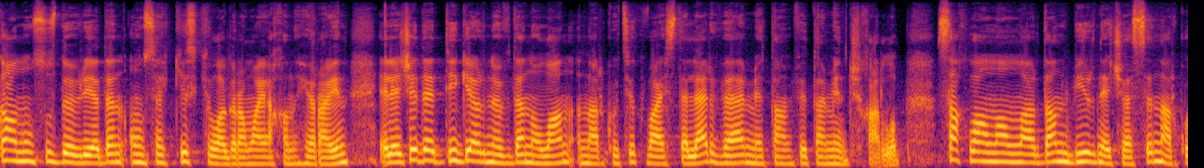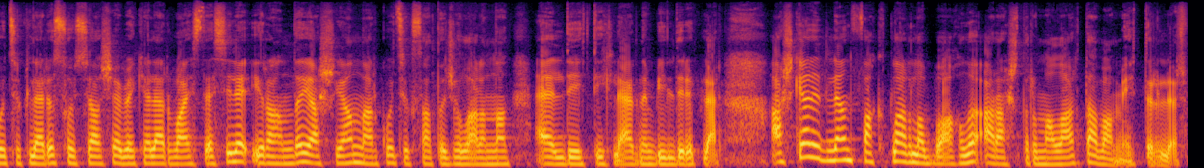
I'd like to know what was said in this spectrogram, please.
Qanunsuz dövriyyədən 18 kiloqrama yaxın heroin, eləcə də digər növdən olan narkotik vasitələr və metamfetamin çıxarılıb. Saxlanılanlardan bir neçəsi narkotikləri sosial şəbəkələr vasitəsilə İranda yaşayan narkotik satıcılarından əldə etdiklərini bildiriblər. Aşkar edilən faktlar faktlarla bağlı araşdırmalar davam etdirilir.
